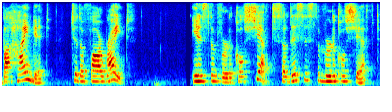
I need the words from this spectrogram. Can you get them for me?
behind it to the far right is the vertical shift. So this is the vertical shift.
